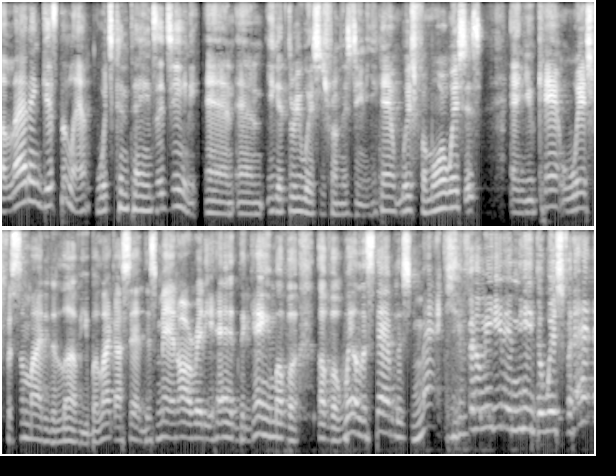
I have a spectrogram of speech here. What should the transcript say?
Aladdin gets the lamp, which contains a genie, and and you get three wishes from this genie. You can't wish for more wishes, and you can't wish for somebody to love you. But like I said, this man already had the game of a of a well-established Mac. You feel me? He didn't need to wish for that.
